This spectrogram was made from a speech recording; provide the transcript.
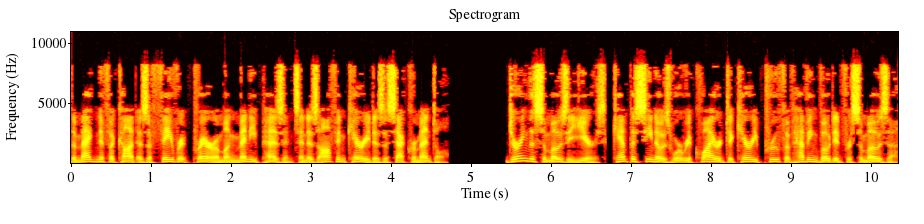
the Magnificat is a favorite prayer among many peasants and is often carried as a sacramental. During the Somoza years, campesinos were required to carry proof of having voted for Somoza.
